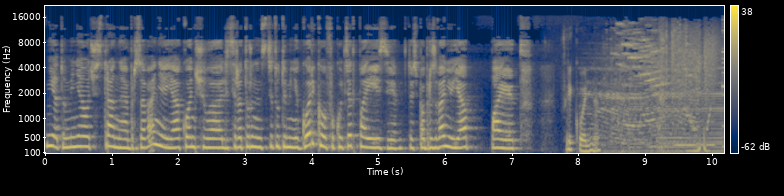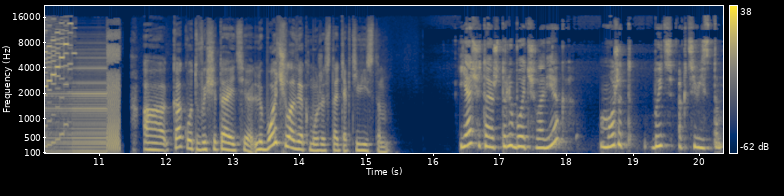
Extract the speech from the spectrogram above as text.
Нет, у меня очень странное образование. Я окончила литературный институт имени Горького, факультет поэзии. То есть по образованию я поэт. Прикольно. А как вот вы считаете, любой человек может стать активистом? Я считаю, что любой человек может быть активистом.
